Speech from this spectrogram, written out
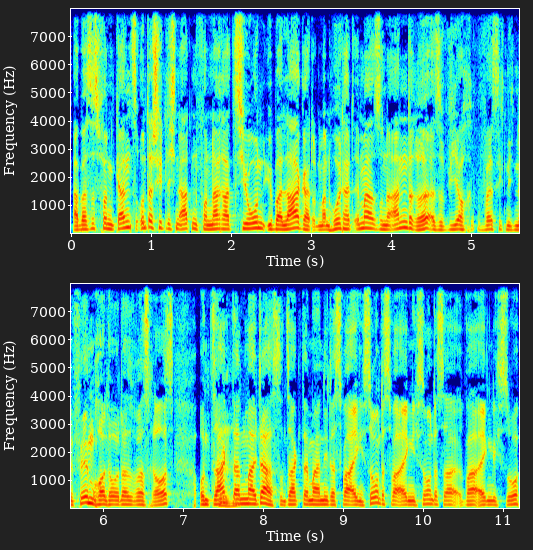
aber es ist von ganz unterschiedlichen Arten von Narration überlagert und man holt halt immer so eine andere, also wie auch, weiß ich nicht, eine Filmrolle oder sowas raus und sagt mhm. dann mal das und sagt dann mal, nee, das war eigentlich so und das war eigentlich so und das war eigentlich so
